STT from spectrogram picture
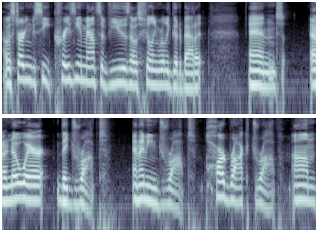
I was starting to see crazy amounts of views. I was feeling really good about it. And out of nowhere, they dropped and I mean dropped, hard rock drop. Um,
